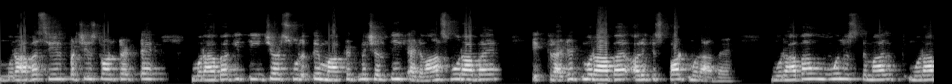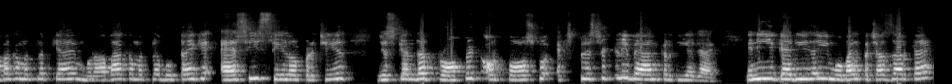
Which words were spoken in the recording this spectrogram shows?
मुराबा सेल परचेज कॉन्ट्रैक्ट है। मुराबा की तीन चार सूरतें मार्केट में चलती है। एक एडवांस मुराबा है, एक क्रेडिट मुराबा है और एक स्पॉट मुराबा है। मुराबा उमून इस्तेमाल, मुराबा का मतलब क्या है? मुराबा का मतलब होता है कि ऐसी सेल और परचेज जिसके अंदर प्रॉफिट और कॉस्ट को एक्सप्लिसिटली बयान कर दिया जाए। यानी ये कह दिया जाए, ये मोबाइल पचास हज़ार का है,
